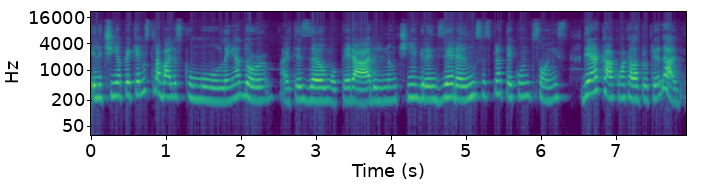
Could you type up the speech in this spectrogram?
ele tinha pequenos trabalhos como lenhador, artesão, operário, ele não tinha grandes heranças para ter condições de arcar com aquela propriedade.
